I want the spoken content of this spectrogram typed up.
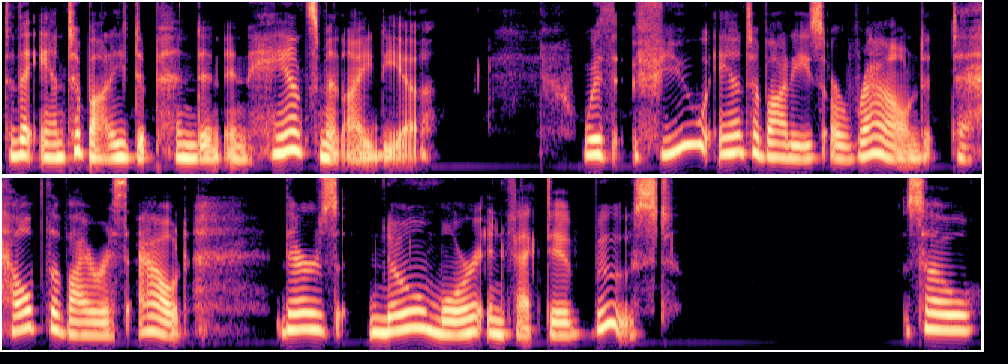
to the antibody dependent enhancement idea with few antibodies around to help the virus out, there's no more infective boost. So,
